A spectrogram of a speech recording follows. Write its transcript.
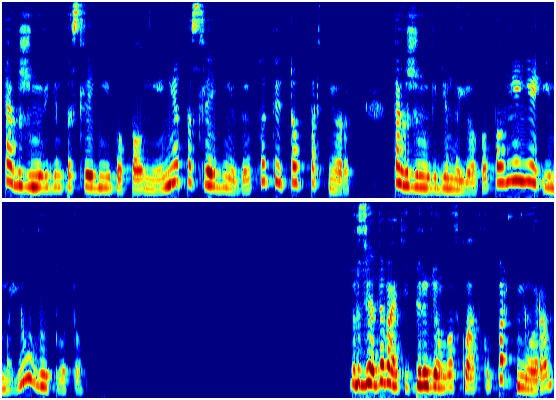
Также мы видим последние пополнения, последние выплаты топ-партнеров. Также мы видим мое пополнение и мою выплату. Друзья, давайте перейдем во вкладку «Партнера».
